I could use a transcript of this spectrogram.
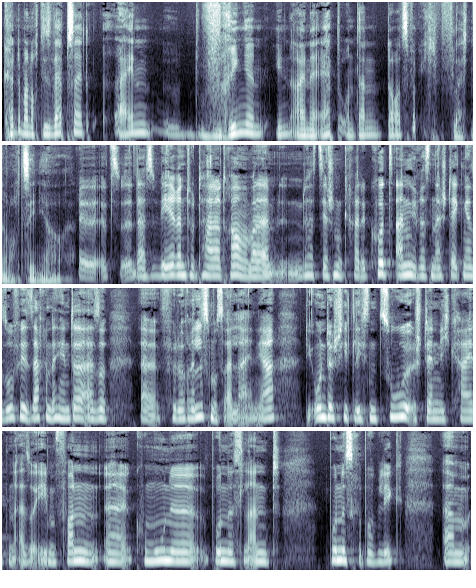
könnte man noch diese Website reinbringen in eine App und dann dauert's wirklich vielleicht nur noch zehn Jahre. Äh, das wäre ein totaler Traum, aber du hast ja schon gerade kurz angerissen, da stecken ja so viele Sachen dahinter. Also äh, Föderalismus allein, ja. Die unterschiedlichsten Zuständigkeiten, also eben von äh, Kommune, Bundesland, Bundesrepublik, ähm,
